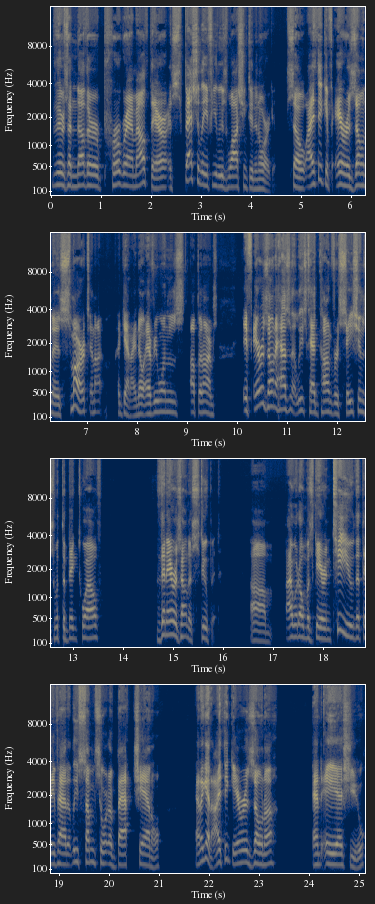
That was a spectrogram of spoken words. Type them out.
there's another program out there, especially if you lose Washington and Oregon. So I think if Arizona is smart, and I, again, I know everyone's up in arms. If Arizona hasn't at least had conversations with the Big 12, then Arizona's stupid. Um, I would almost guarantee you that they've had at least some sort of back channel. And again, I think Arizona and ASU,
